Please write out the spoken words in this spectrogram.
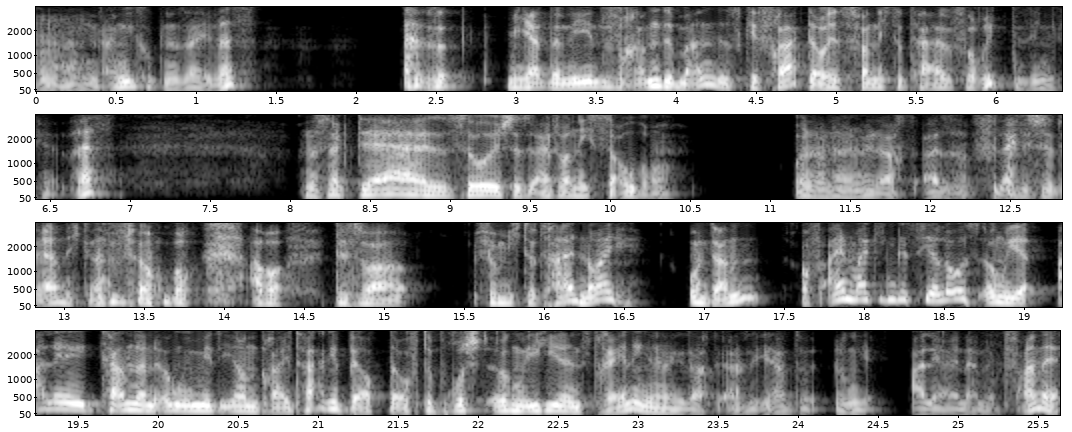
Und dann habe ihn angeguckt und sage, was? Also, mich hat noch nie ein fremder Mann das gefragt, aber das fand ich total verrückt. Und denke, was? Und er sagt, ja, so ist es einfach nicht sauber. Und dann habe ich mir gedacht, also vielleicht ist der nicht ganz sauber, aber das war für mich total neu. Und dann auf einmal ging das hier los. Irgendwie alle kamen dann irgendwie mit ihren drei Tage Bärten auf der Brust irgendwie hier ins Training und haben gedacht, also ihr hatte irgendwie alle eine Pfanne.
